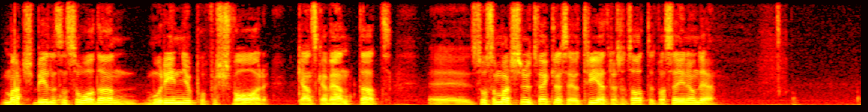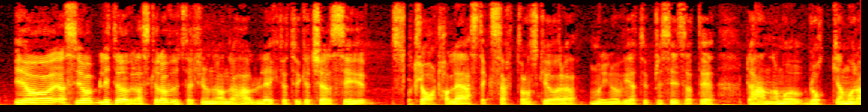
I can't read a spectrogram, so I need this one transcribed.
matchbilden som sådan, Mourinho på försvar, ganska väntat. Eh, så som matchen utvecklar sig och 3-1 resultatet, vad säger ni om det? Ja, alltså jag blir lite överraskad av utvecklingen under andra halvlek. Jag tycker att Chelsea såklart har läst exakt vad de ska göra. Mourinho vet ju precis att det, det handlar om att blocka Mora,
